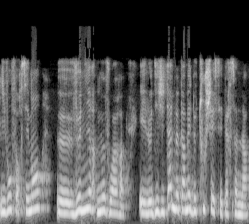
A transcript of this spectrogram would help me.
ils vont forcément euh, venir me voir. Et le digital me permet de toucher ces personnes-là,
